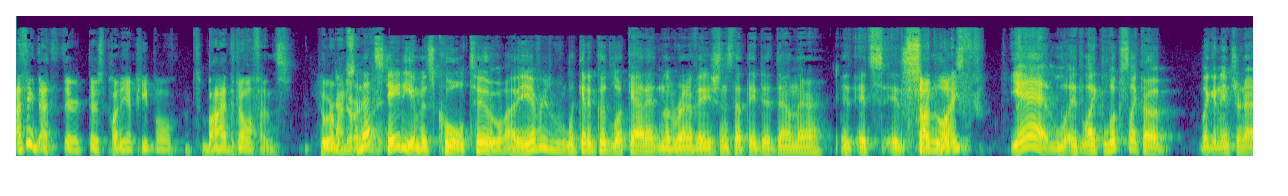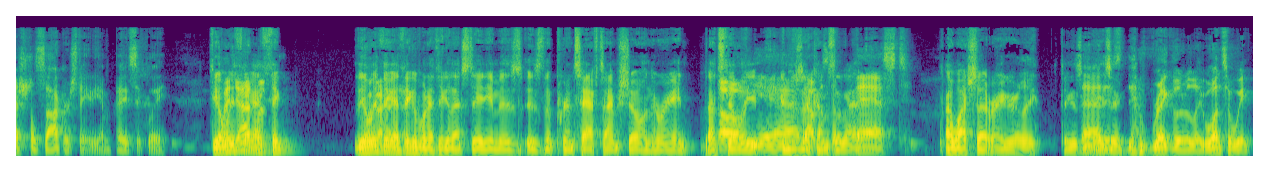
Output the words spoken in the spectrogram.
I think that's there. There's plenty of people to buy the Dolphins who are And that stadium is cool too. I mean, you ever get a good look at it and the renovations that they did down there? It, it's it's Sun like, looks- Yeah, it like looks like a like an international soccer stadium, basically. the only thing was- I think. The oh, only thing ahead, I think of when I think of that stadium is is the Prince halftime show in the rain. That's the oh only yeah, image that, that comes was to the that. best. I watch that regularly. I think it's That is amazing. regularly, once a week.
